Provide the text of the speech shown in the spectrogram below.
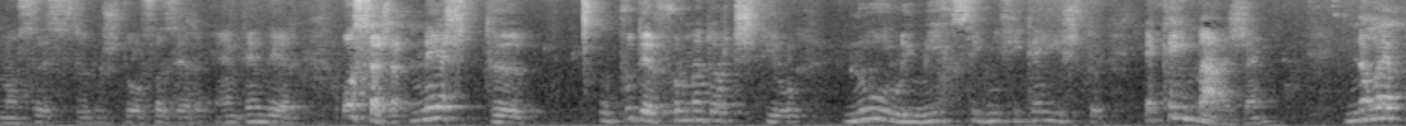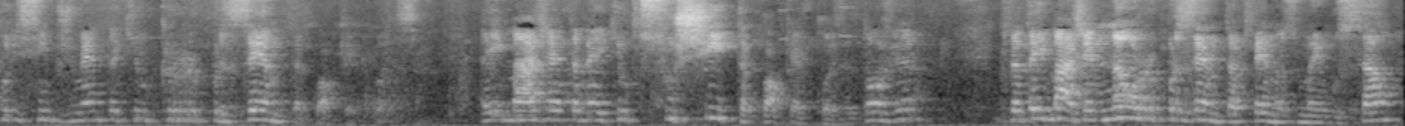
Não sei se me estou a fazer entender. Ou seja, neste o poder formador de estilo, no limite, significa isto: é que a imagem não é pura e simplesmente aquilo que representa qualquer coisa. A imagem é também aquilo que suscita qualquer coisa. Estão a ver? Portanto, a imagem não representa apenas uma emoção,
